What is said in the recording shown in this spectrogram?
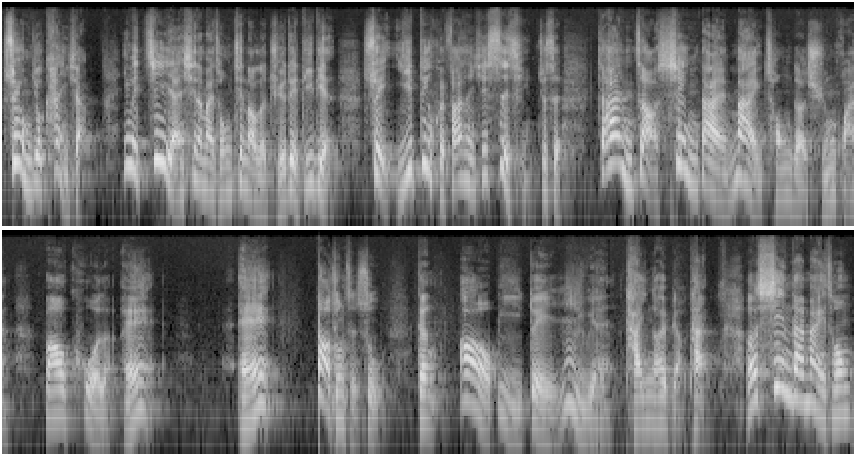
所以我们就看一下。因为既然信贷脉冲见到了绝对低点，所以一定会发生一些事情，就是按照信贷脉冲的循环，包括了哎哎道琼指数跟澳币对日元，它应该会表态，而信贷脉冲。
